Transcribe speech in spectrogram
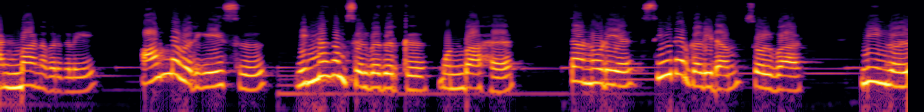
அன்பானவர்களே ஆண்டவர் இயேசு விண்ணகம் செல்வதற்கு முன்பாக தன்னுடைய சீடர்களிடம் சொல்வார் நீங்கள்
